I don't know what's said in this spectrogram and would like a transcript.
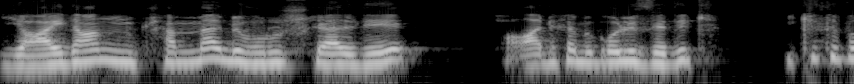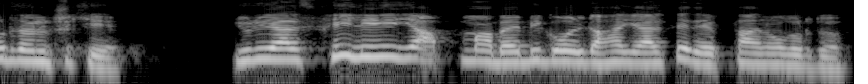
Yaydan mükemmel bir vuruş geldi. Harika bir gol izledik. 2-0'dan 3-2. Yuriel Feli yapma be bir gol daha gelse de efsane olurdu.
